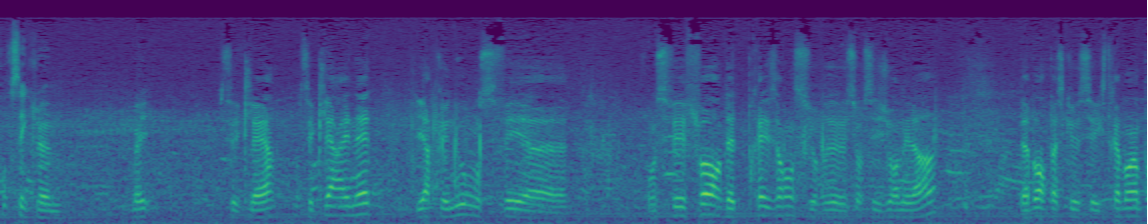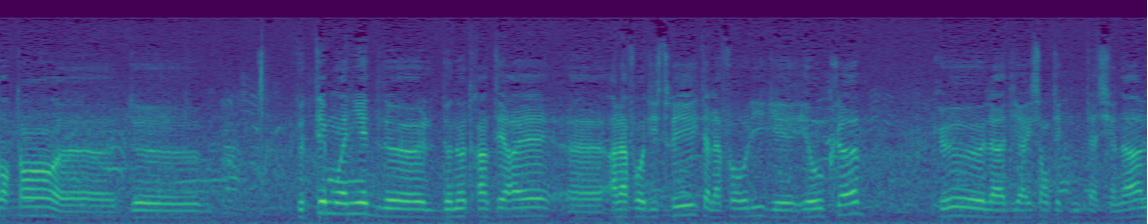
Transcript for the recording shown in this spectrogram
pour ces clubs? Oui, c'est clair, c'est clair et net. C'est-à-dire que nous, on se fait on se fait fort d'être présent sur, euh, sur ces journées-là. D'abord parce que c'est extrêmement important euh, de, de, témoigner de, notre intérêt euh, à la fois au district, à la fois aux ligues et, au club, que la direction technique nationale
